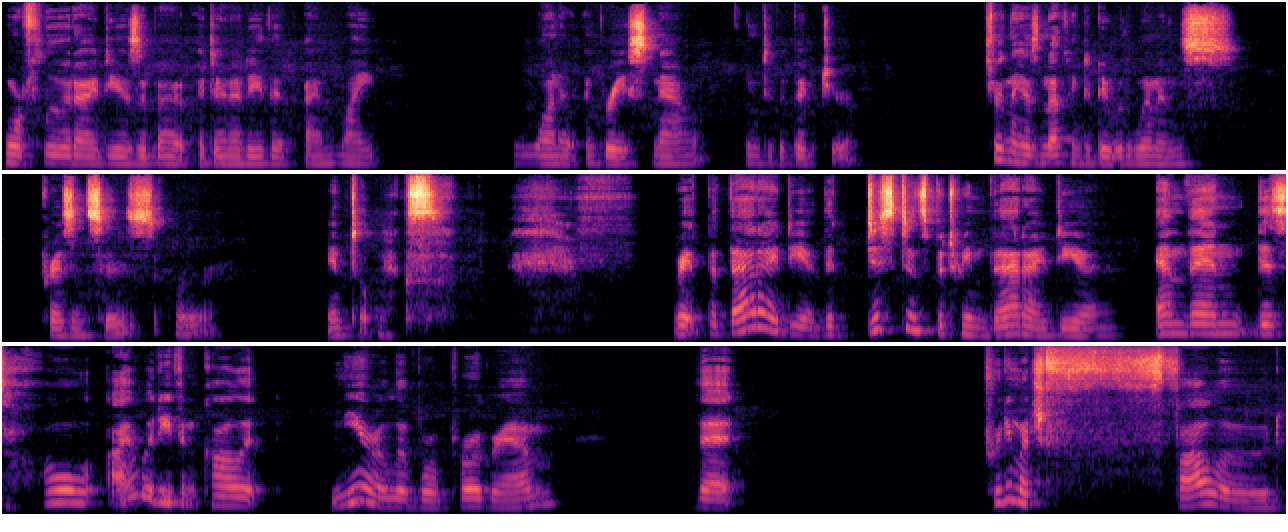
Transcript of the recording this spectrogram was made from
more fluid ideas about identity that I might want to embrace now into the picture. It certainly has nothing to do with women's presences or intellects. Right, but that idea, the distance between that idea and then this whole, I would even call it neoliberal program that pretty much followed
